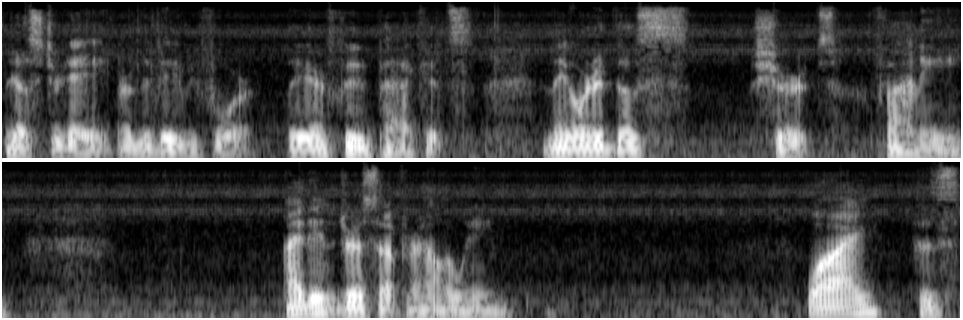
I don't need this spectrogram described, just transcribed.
yesterday or the day before. They are food packets. And they ordered those shirts. Funny. I didn't dress up for Halloween. Why? Because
